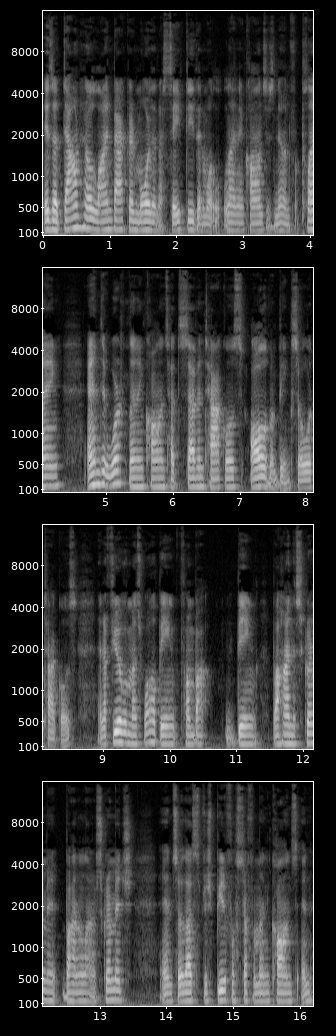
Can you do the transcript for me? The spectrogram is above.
is a downhill linebacker more than a safety than what Landon Collins is known for playing. And it worked. Landon Collins had seven tackles, all of them being solo tackles, and a few of them as well being from be- being behind the scrimmage, behind the line of scrimmage. And so that's just beautiful stuff from Landon Collins and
